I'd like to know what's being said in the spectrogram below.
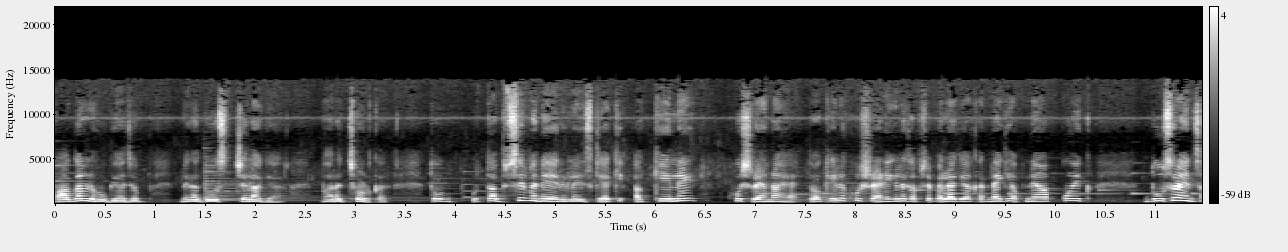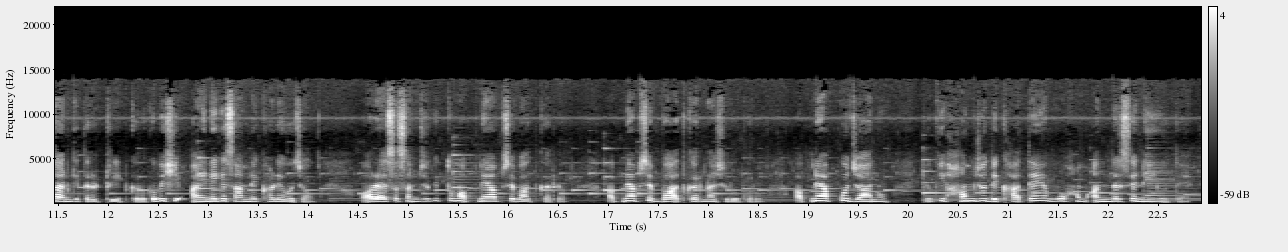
पागल हो गया जब मेरा दोस्त चला गया भारत छोड़कर। तो तब से मैंने रियलाइज़ किया कि अकेले खुश रहना है। तो अकेले खुश रहने के लिए सबसे पहला क्या करना है कि अपने आप को एक दूसरा इंसान की तरह ट्रीट करो। कभी आईने के सामने खड़े हो जाओ और ऐसा समझो कि तुम अपने आप से बात कर रहे हो। अपने आप से बात करना शुरू करो। अपने आप को जानो, क्योंकि हम जो दिखाते हैं वो हम अंदर से नहीं होते हैं।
